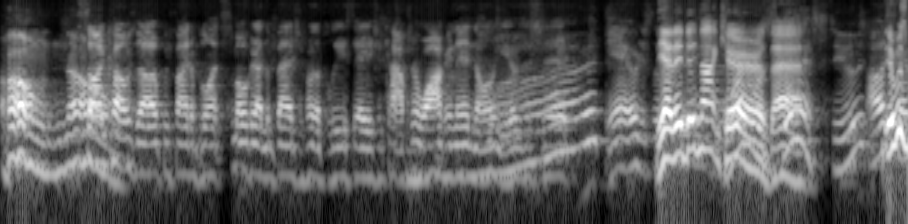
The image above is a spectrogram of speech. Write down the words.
Oh no. Sun comes up. We find a blunt smoking on the bench in front of the police station. Cops are walking in. No one gives a shit. Yeah, we're just. Yeah, they did not care What was that. this, dude? I It was 17.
